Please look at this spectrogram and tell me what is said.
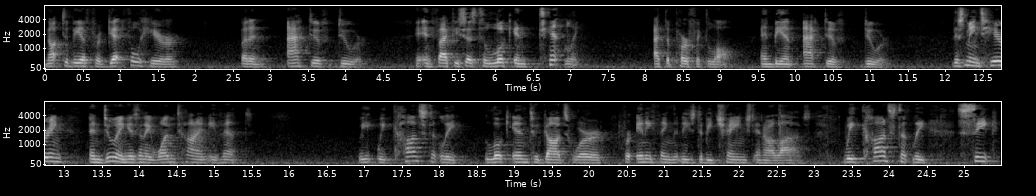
not to be a forgetful hearer, but an active doer. In fact, he says to look intently at the perfect law and be an active doer. This means hearing and doing isn't a one-time event. We, we constantly look into God's Word for anything that needs to be changed in our lives. We constantly seek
